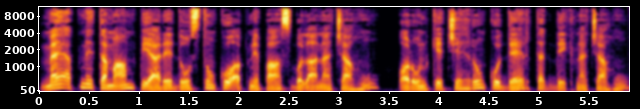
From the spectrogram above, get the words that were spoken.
میں اپنے تمام پیارے دوستوں کو اپنے پاس بلانا چاہوں اور ان کے چہروں کو دیر تک دیکھنا چاہوں،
